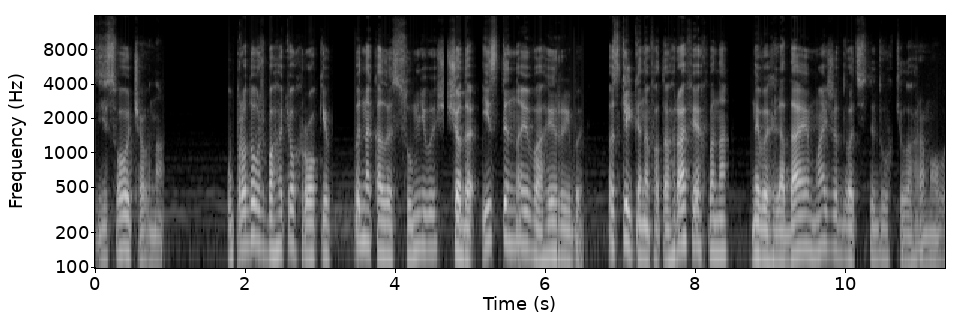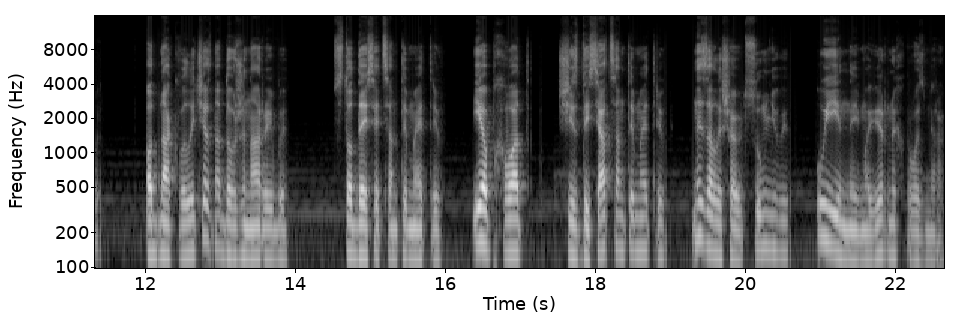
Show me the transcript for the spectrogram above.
зі свого човна. Упродовж багатьох років виникали сумніви щодо істинної ваги риби, оскільки на фотографіях вона не виглядає майже 22 кілограмовою. Однак величезна довжина риби 110 см і обхват 60 см не залишають сумнівів у її неймовірних розмірах.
